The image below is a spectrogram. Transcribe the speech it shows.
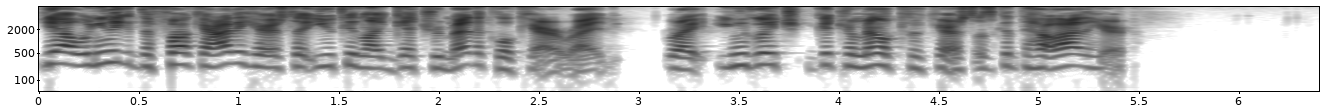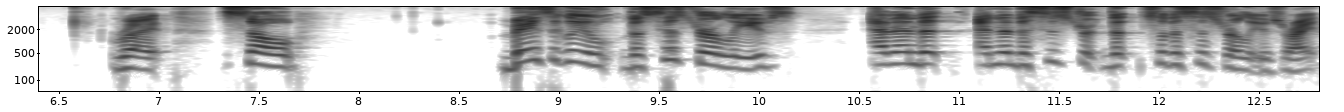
yeah well you need to get the fuck out of here so that you can like get your medical care right? Right you can get, get your medical care so let's get the hell out of here. Right so basically the sister leaves and then the and then the sister the, so the sister leaves right?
